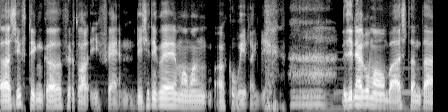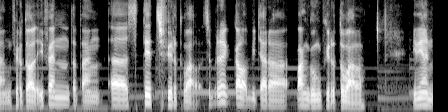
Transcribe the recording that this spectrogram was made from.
uh, shifting ke virtual event. Di sini gue mau mang uh, gue lagi. Di sini aku mau bahas tentang virtual event tentang uh, stage virtual. Sebenarnya kalau bicara panggung virtual ini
